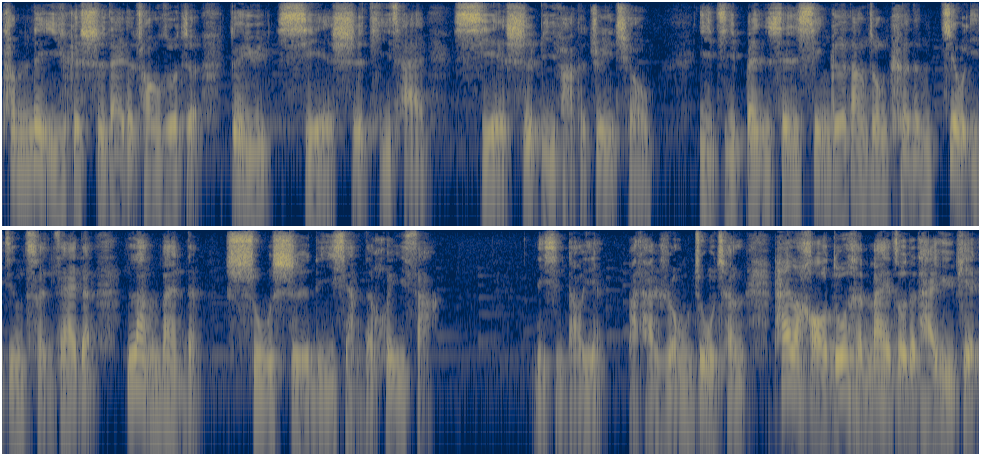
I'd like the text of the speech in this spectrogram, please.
他们那一个世代的创作者对于写实题材、写实笔法的追求，以及本身性格当中可能就已经存在的浪漫的俗世理想的挥洒，李行导演把它熔铸成拍了好多很卖座的台语片，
